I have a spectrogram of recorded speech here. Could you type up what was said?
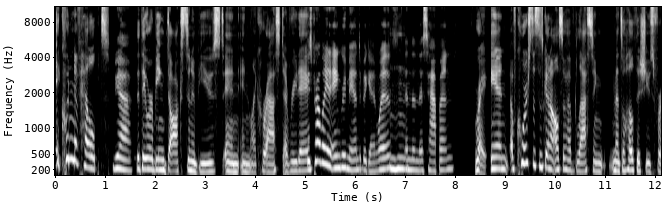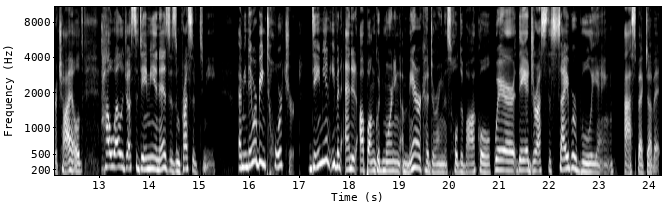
it couldn't have helped Yeah. that they were being doxxed and abused and and like harassed every day. He's probably an angry man to begin with. Mhm. And then this happened. Right. And of course, this is going to also have lasting mental health issues for a child. How well adjusted Damien is is impressive to me. I mean, they were being tortured. Damien even ended up on Good Morning America during this whole debacle, where they addressed the cyberbullying aspect of it,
